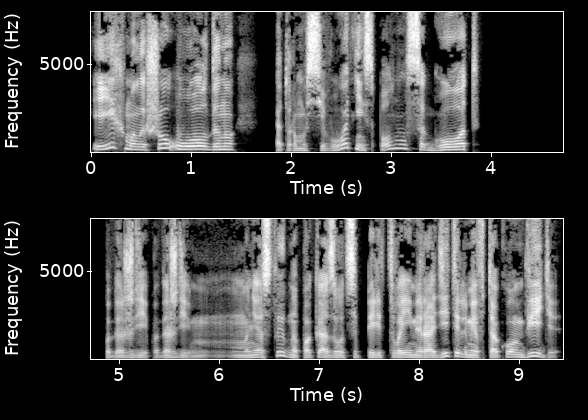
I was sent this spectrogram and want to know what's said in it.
и их малышу Уолдену, которому сегодня исполнился год. Подожди, подожди, мне стыдно показываться перед твоими родителями в таком виде.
